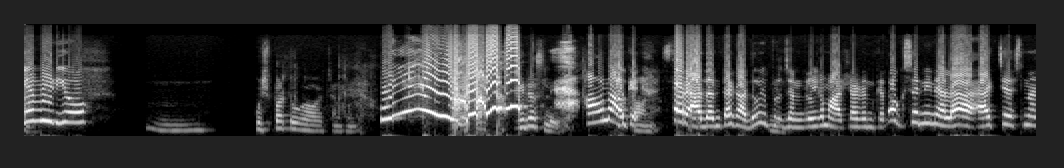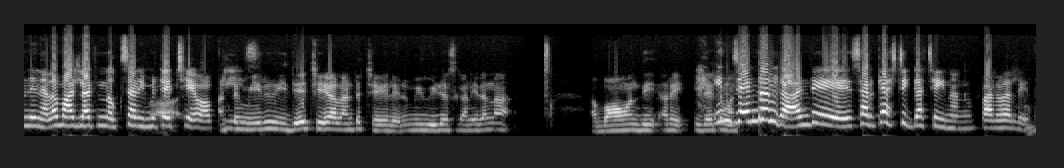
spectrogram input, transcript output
ఏ వీడియో? పుష్ప టూ కావచ్చు అనుకుంటా. సీరియస్లీ. అవునా? ఓకే. సరే అదంతా కాదు. ఇప్పుడు జనరల్గా మాట్లాడాను కదా. ఒకసారి నేను ఎలా యాక్ట్ చేస్తున్నా నేను ఎలా మాట్లాడుతున్నా ఒకసారి ఇమిటేట్ చేయవా అంటే మీరు ఇదే చేయాలంటే చేయలేను. మీ వీడియోస్ కానీ ఏదన్నా బాగుంది అరే ఇదైతే ఇన్ జనరల్గా అంటే సర్కాస్టిక్గా చేయను? పర్వాలేదు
